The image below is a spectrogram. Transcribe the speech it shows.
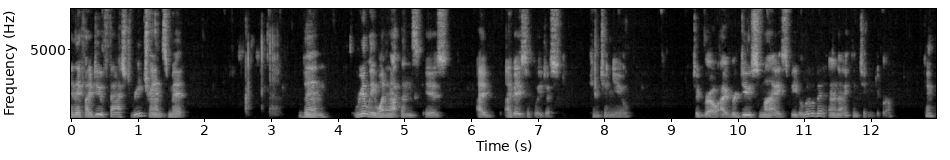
And if I do fast retransmit, then really what happens is I, I basically just continue to grow. I reduce my speed a little bit and I continue to grow. Okay.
